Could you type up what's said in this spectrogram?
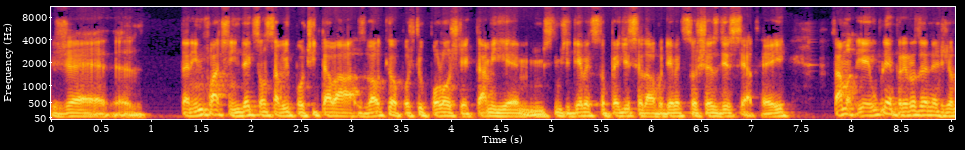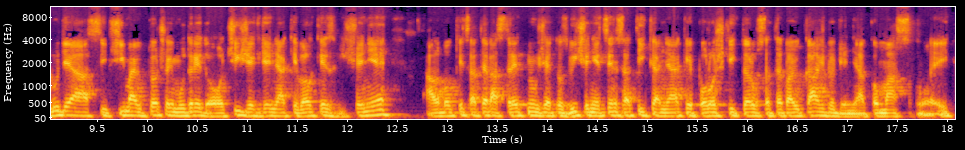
že e, ten inflačný index, on sa vypočítava z veľkého počtu položiek. Tam je, myslím, že 950 alebo 960, hej. Je úplne prirodzené, že ľudia si všímajú to, čo im udrie do očí, že kde je nejaké veľké zvýšenie, alebo keď sa teraz stretnú, že to zvýšenie cien sa týka nejakej položky, ktorú sa trvajú každodenne, ako maslo. Hej.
